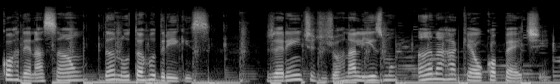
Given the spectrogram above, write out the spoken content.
Coordenação: Danuta Rodrigues. Gerente de jornalismo: Ana Raquel Copete.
